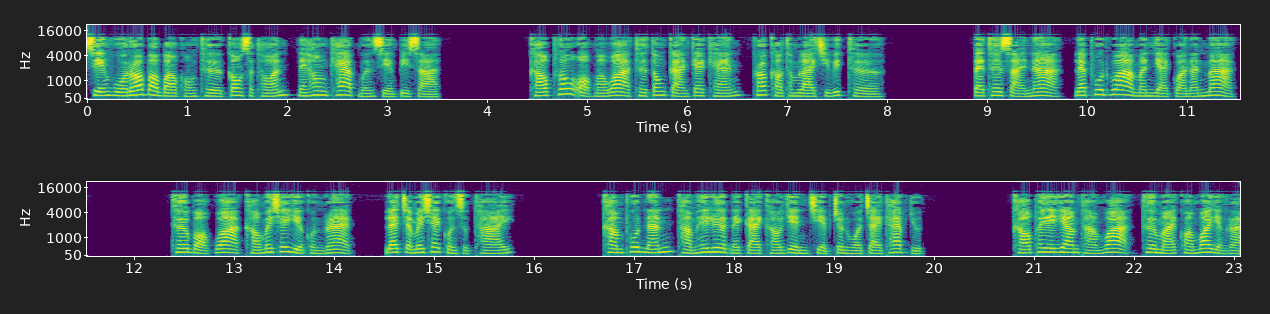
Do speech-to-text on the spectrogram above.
เสียงหัวเราะเบาๆของเธอก้องสะท้อนในห้องแคบเหมือนเสียงปีศาจ เขาโผล่ออกมาว่าเธอต้องการแก้แค้นเพราะเขาทำลายชีวิตเธอ แต่เธอสายหน้าและพูดว่ามันใหญ่กว่านั้นมาก เธอบอกว่าเขาไม่ใช่เหยื่อคนแรก และจะไม่ใช่คนสุดท้ายคำพูดนั้นทำให้เลือดในกายเขาเย็นเฉียบจนหัวใจแทบหยุด เขาพยายามถามว่าเธอหมายความว่าอย่างไร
